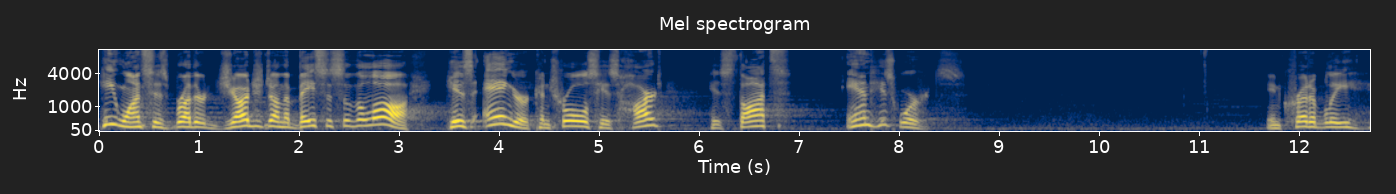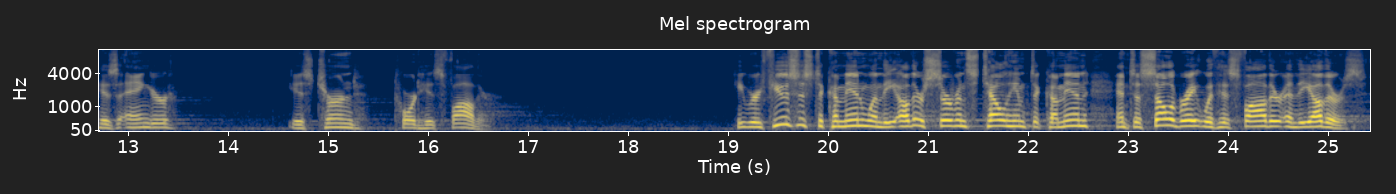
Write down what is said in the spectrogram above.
He wants his brother judged on the basis of the law. His anger controls his heart, his thoughts, and his words. Incredibly, his anger is turned toward his father. He refuses to come in when the other servants tell him to come in and to celebrate with his father and the others.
